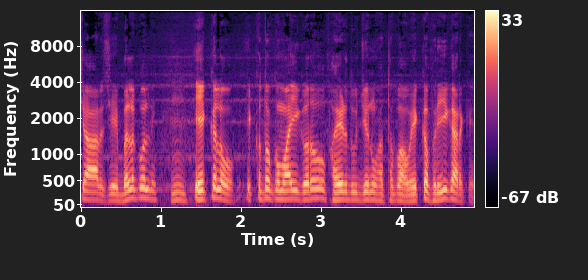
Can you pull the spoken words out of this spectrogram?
4 6 ਬਿਲਕੁਲ ਨਹੀਂ। ਇੱਕ ਲਓ ਇੱਕ ਤੋਂ ਕਮਾਈ ਕਰੋ ਫਿਰ ਦੂਜੇ ਨੂੰ ਹੱਥ ਪਾਓ ਇੱਕ ਫ੍ਰੀ ਕਰਕੇ।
